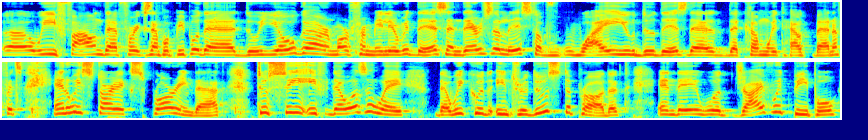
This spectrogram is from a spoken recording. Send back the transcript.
uh, we found that, for example, people that do yoga are more familiar with this, and there's a list of why you do this that, that come with health benefits. And we started exploring that to see if there was a way that we could introduce the product and they would jive with people,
